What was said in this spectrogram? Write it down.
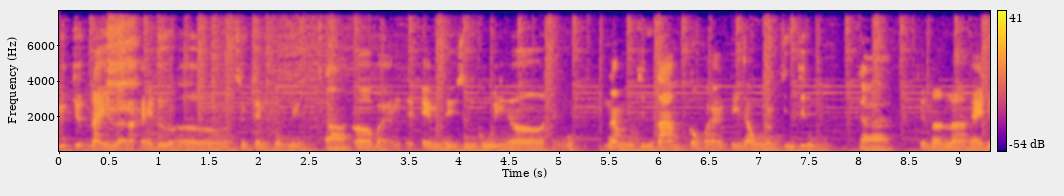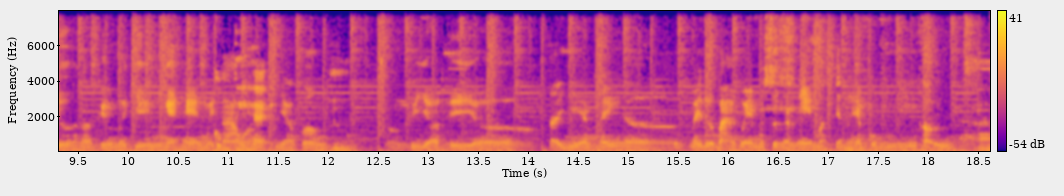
trước trước đây là hai đứa ờ, xem xem tuổi. À. Ờ, bạn thì em thì sinh cuối ờ, tháng năm 98 còn bạn thì đầu năm 99 à. Cho nên là hai đứa là kiểu nói chuyện ngang hàng mày Cùng tao thế hệ. dạ vâng. Ừ. còn bây giờ thì ờ, tại vì em thấy ờ, mấy đứa bạn của em nó xưng anh em á cho nên em cũng muốn thử. À.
